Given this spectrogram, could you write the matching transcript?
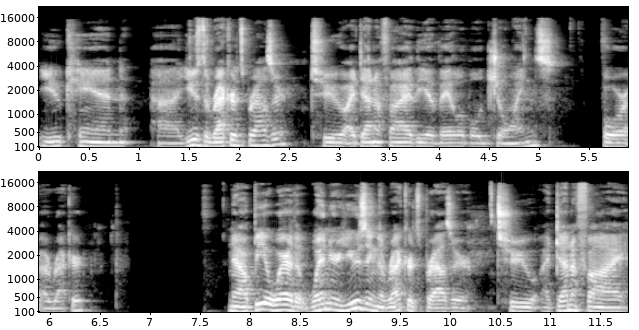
You can uh, use the records browser to identify the available joins for a record. Now be aware that when you're using the records browser to identify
